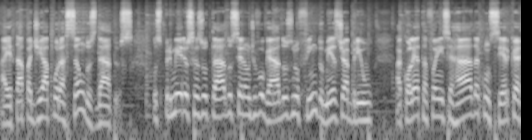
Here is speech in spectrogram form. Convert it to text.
à etapa de apuração dos dados. Os primeiros resultados serão divulgados no fim do mês de abril. A coleta foi encerrada com cerca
